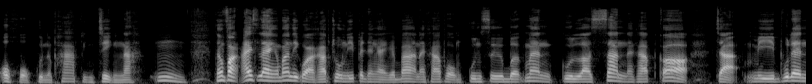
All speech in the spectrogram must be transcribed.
โอ้โห คุณภาพจริง ๆ นะอืมทางฝั่งไอซ์แลนด์กันบ้างดีกว่าครับ ช่วงนี้เป็นยังไงกันบ้างนะครับผมกุนซือเบิร์กแมนกุลลาสันนะครับ ก็จะมีผู้เล่น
